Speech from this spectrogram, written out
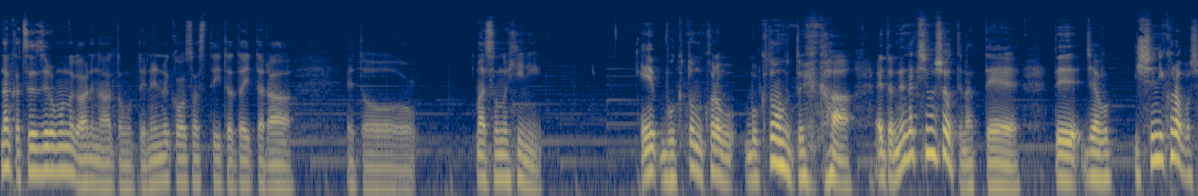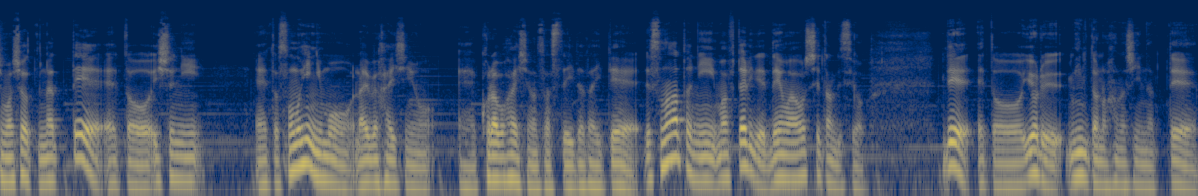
なんか通ずるものがあるなと思って連絡をさせていただいたらえっとまあその日にえ僕ともコラボ僕ともというか、えっと、連絡しましょうってなってでじゃあ一緒にコラボしましょうってなって、えっと、一緒に、えっと、その日にもライブ配信を、えー、コラボ配信をさせていただいてでその後にまあ、2人で電話をしてたんですよ。で、えっと、夜ミントの話になって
